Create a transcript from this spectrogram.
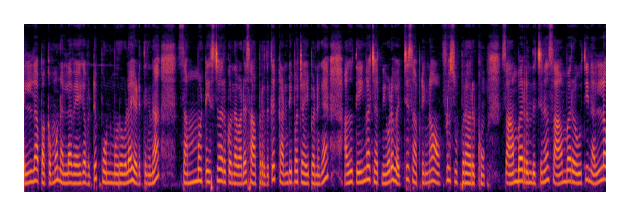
எல்லா பக்கமும் நல்லா வேக விட்டு பொன் முருவலாக எடுத்திங்கன்னா செம்ம டேஸ்ட்டாக இருக்கும் அந்த வடை சாப்பிட்றதுக்கு. கண்டிப்பாக ட்ரை பண்ணுங்கள் அதுவும் தேங்காய் சட்னியோடு வச்சு சாப்பிட்டிங்கன்னா அவ்வளோ சூப்பராக இருக்கும். சாம்பார் இருந்துச்சுன்னா சாம்பாரை ஊற்றி நல்லா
